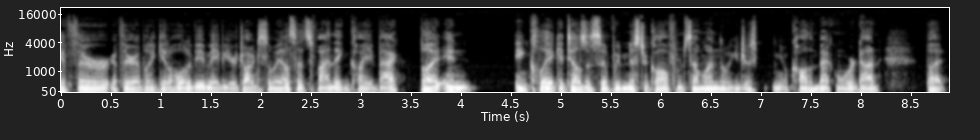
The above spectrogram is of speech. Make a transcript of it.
if they're if they're able to get a hold of you, maybe you're talking to somebody else. That's fine; they can call you back. But in in Click, it tells us if we missed a call from someone, we can just you know call them back when we're done. But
